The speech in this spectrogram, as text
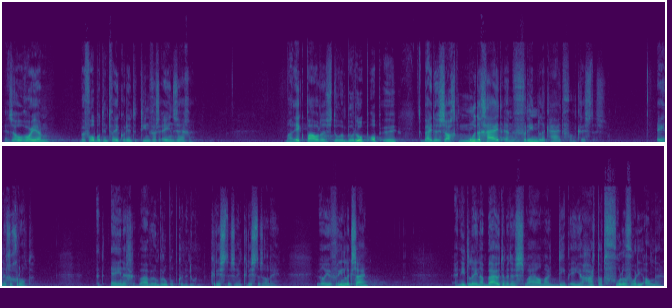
En zo hoor je hem bijvoorbeeld in 2 Korinthe 10 vers 1 zeggen. Maar ik, Paulus, doe een beroep op u bij de zachtmoedigheid en vriendelijkheid van Christus. Enige grond. Het enige waar we een beroep op kunnen doen. Christus en Christus alleen. Wil je vriendelijk zijn? En niet alleen naar buiten met een smile, maar diep in je hart dat voelen voor die ander.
